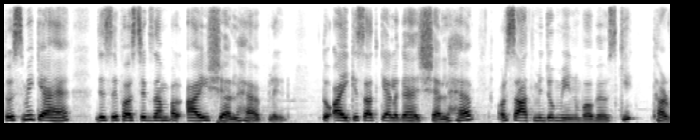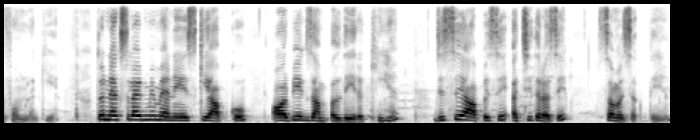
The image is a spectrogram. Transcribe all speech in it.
तो इसमें क्या है, जैसे first example I shall have played तो आई के साथ क्या लगा है? शेल हैव और साथ में जो मेन वर्ब है उसकी थर्ड फॉर्म लगी है। तो नेक्स्ट स्लाइड में मैंने इसकी आपको और भी एग्जांपल दे रखी हैं, जिससे आप इसे अच्छी तरह से समझ सकते हैं।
